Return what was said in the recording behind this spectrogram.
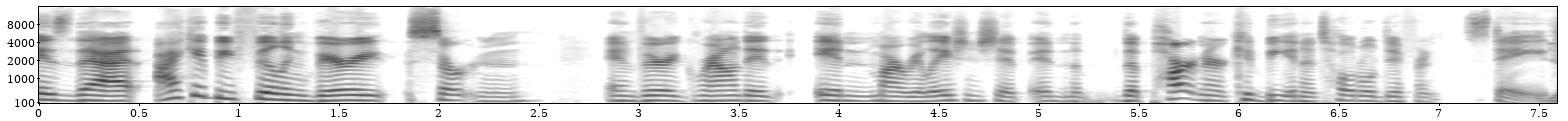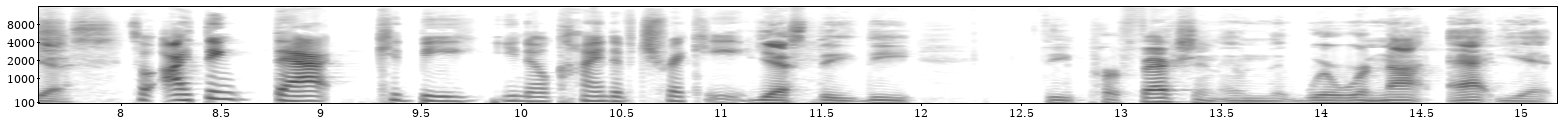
is that I could be feeling very certain and very grounded in my relationship, and the, the partner could be in a total different stage. Yes. So I think that could be, you know, kind of tricky. yes the the the perfection and where we're not at yet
